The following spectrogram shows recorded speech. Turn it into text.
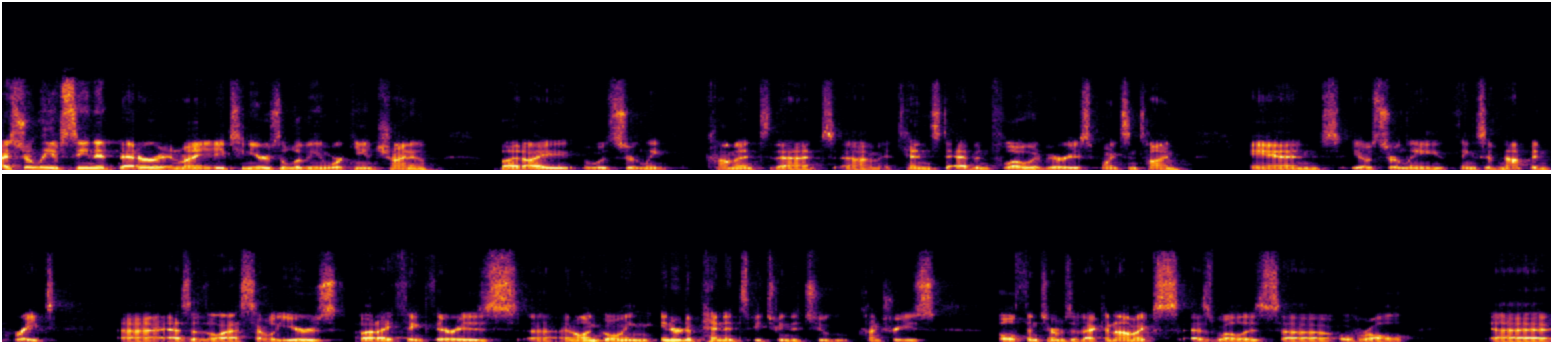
I certainly have seen it better in my 18 years of living and working in China, but I would certainly comment that um, it tends to ebb and flow at various points in time. And you know, certainly things have not been great uh, as of the last several years, but I think there is uh, an ongoing interdependence between the two countries, both in terms of economics as well as uh, overall uh,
